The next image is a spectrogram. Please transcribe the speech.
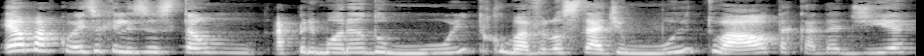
é uma coisa que eles estão aprimorando muito, com uma velocidade muito alta, cada dia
